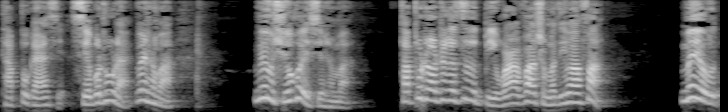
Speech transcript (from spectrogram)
他不敢写，写不出来，为什么？没有学会写什么，他不知道这个字笔画往什么地方放，没有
